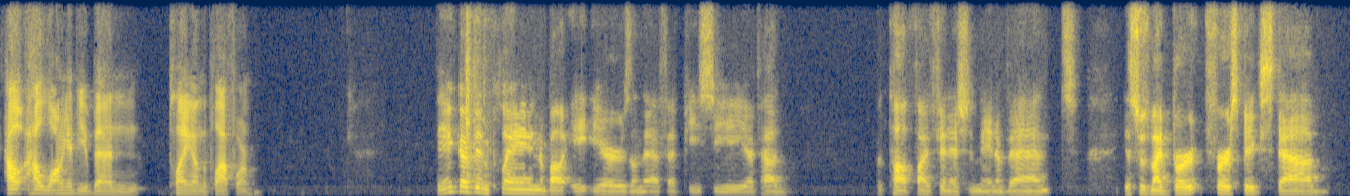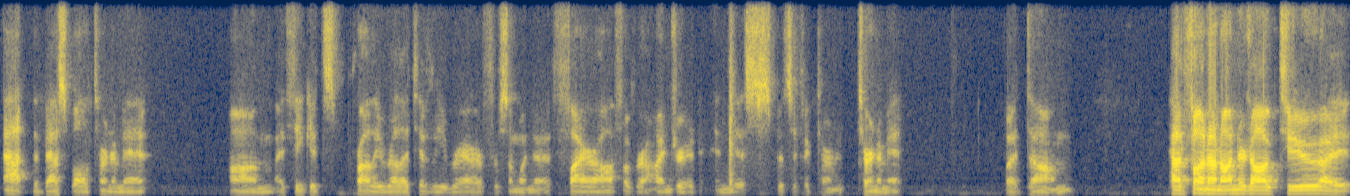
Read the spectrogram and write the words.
how how long have you been playing on the platform? I think I've been playing about eight years on the FFPC. I've had the top five finish in main event. This was my bir- first big stab at the best ball tournament. Um, I think it's probably relatively rare for someone to fire off over 100 in this specific term- tournament. But um, had fun on underdog too. I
